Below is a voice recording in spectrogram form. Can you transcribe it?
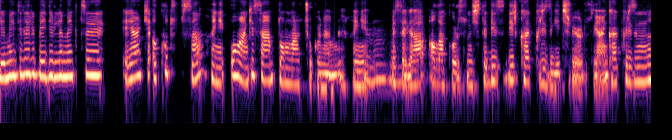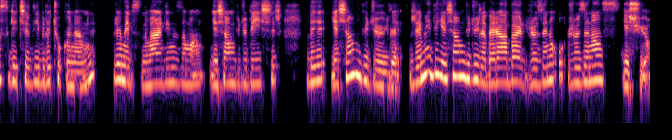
Remedileri belirlemekte eğer ki akutsa hani o anki semptomlar çok önemli. Hani hı. hı. mesela Allah korusun işte biz bir kalp krizi geçiriyoruz. Yani kalp krizini nasıl geçirdiği bile çok önemli. Remedisini verdiğiniz zaman yaşam gücü değişir ve yaşam gücüyle, remedi yaşam gücüyle beraber rezona- rezonans yaşıyor.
